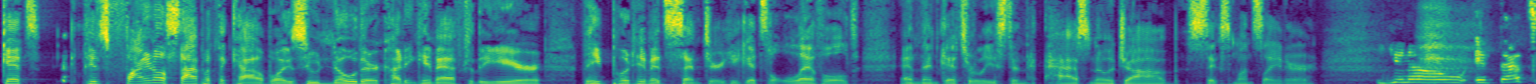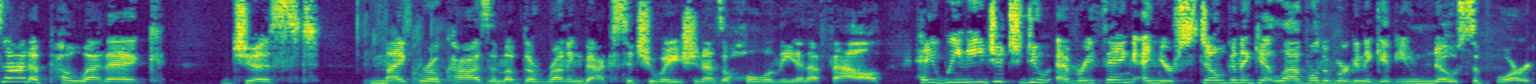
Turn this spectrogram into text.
gets his final stop with the Cowboys, who know they're cutting him after the year. They put him at center. He gets leveled and then gets released and has no job six months later. You know, if that's not a poetic, just feels like microcosm of the running back situation as a whole in the NFL. Hey, we need you to do everything, and you're still going to get leveled, and we're going to give you no support,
